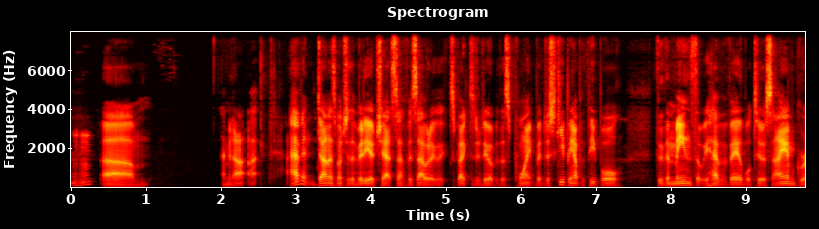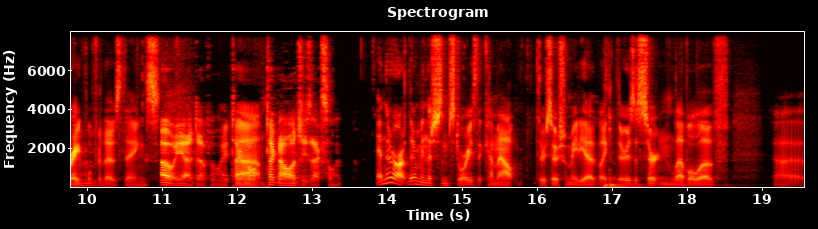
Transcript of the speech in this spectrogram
Mm-hmm. Um I mean I I haven't done as much of the video chat stuff as I would have expected to do up at this point, but just keeping up with people through the means that we have available to us. I am grateful Mhm. for those things. Oh yeah, definitely. Techno- Um, technology is excellent. and there are there I mean there's some stories that come out through social media like there is a certain level of uh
